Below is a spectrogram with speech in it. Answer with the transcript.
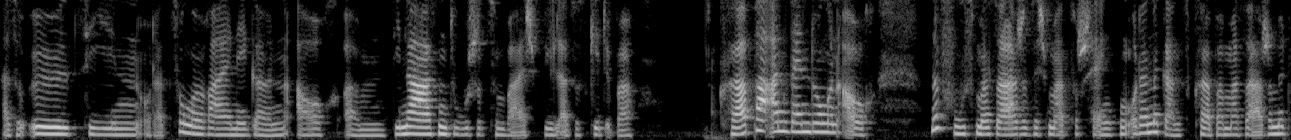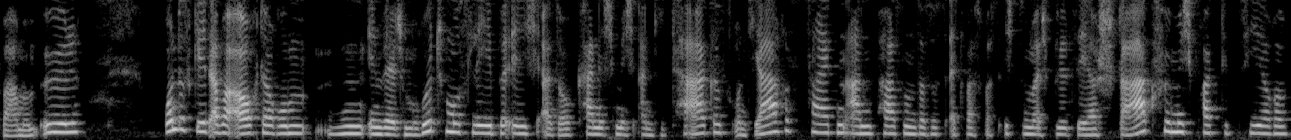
also Öl ziehen oder Zunge reinigen, auch ähm, die Nasendusche zum Beispiel. Also es geht über Körperanwendungen auch eine Fußmassage sich mal zu schenken oder eine Ganzkörpermassage mit warmem Öl. Und es geht aber auch darum, in welchem Rhythmus lebe ich. Also kann ich mich an die Tages- und Jahreszeiten anpassen. Das ist etwas, was ich zum Beispiel sehr stark für mich praktiziere,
